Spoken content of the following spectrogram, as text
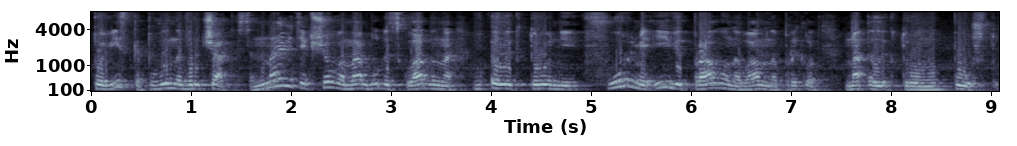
повістка повинна вручатися, навіть якщо вона буде складена в електронній формі і відправлена вам, наприклад, на електронну пошту.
